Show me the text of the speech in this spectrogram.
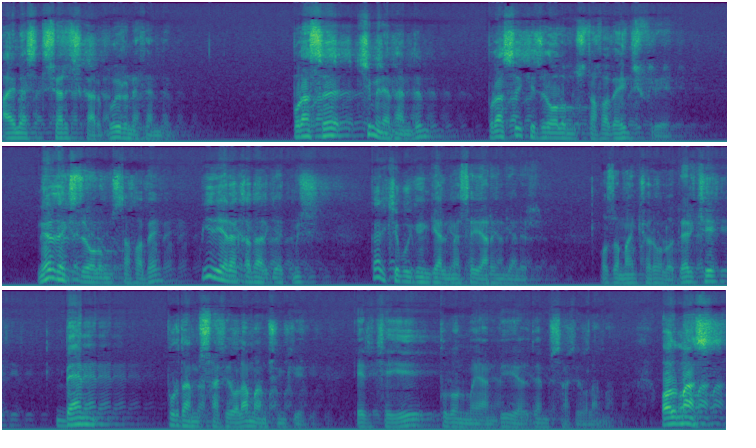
Ailesi dışarı çıkar. Buyurun efendim. Burası kimin efendim? Burası Kiziroğlu Mustafa Bey'in çiftliği. Nerede Kiziroğlu Mustafa Bey? Bir yere kadar gitmiş. Belki bugün gelmese yarın gelir. O zaman Köroğlu der ki ben burada misafir olamam çünkü. Erkeği bulunmayan bir yerde misafir olamam. Olmaz.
